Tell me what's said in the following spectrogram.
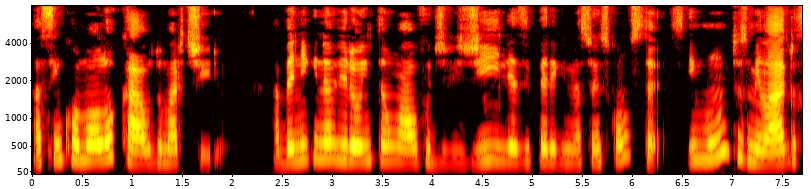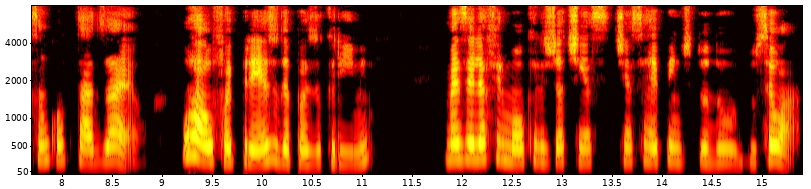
Assim como ao local do martírio. A Benigna virou então alvo de vigílias e peregrinações constantes, e muitos milagres são computados a ela. O Raul foi preso depois do crime, mas ele afirmou que ele já tinha, tinha se arrependido do, do seu ato.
